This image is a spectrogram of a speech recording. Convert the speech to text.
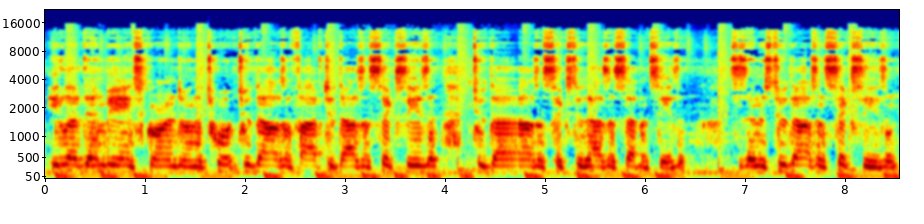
He led the NBA in scoring during the 2005-2006 season, 2006-2007 season. In his 2006 season,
